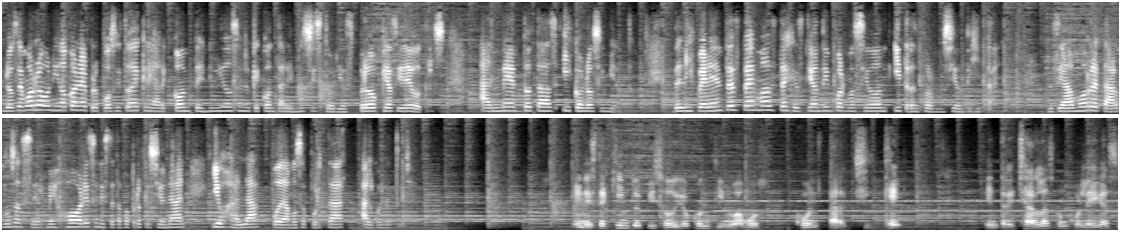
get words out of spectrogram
Nos hemos reunido con el propósito de crear contenidos en el que contaremos historias propias y de otros, anécdotas y conocimiento de diferentes temas de gestión de información y transformación digital. Deseamos retarnos a ser mejores en esta etapa profesional y ojalá podamos aportar algo a la tuya. En este quinto episodio continuamos con Archique, entre charlas con colegas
